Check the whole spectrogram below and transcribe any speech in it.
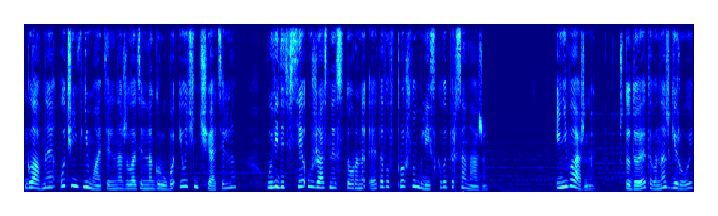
Главное, очень внимательно, желательно грубо и очень тщательно увидеть все ужасные стороны этого в прошлом близкого персонажа. И неважно, что до этого наш герой,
